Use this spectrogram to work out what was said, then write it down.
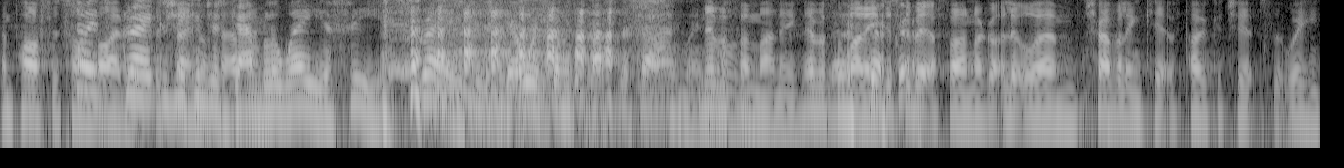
and pass the So time it's by. but great because you can just have them. gamble away your fee. It's great, isn't it? Always something to pass the time with. Never for money, never for money, just a bit of fun. I've got a little um, travelling kit of poker chips that we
